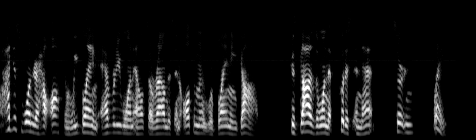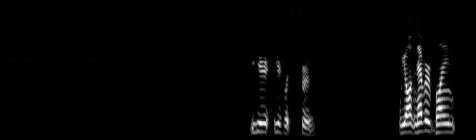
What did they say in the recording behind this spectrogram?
I just wonder how often we blame everyone else around us and ultimately we're blaming God. Because God is the one that put us in that certain place. You hear, here's what's true. We ought never blame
